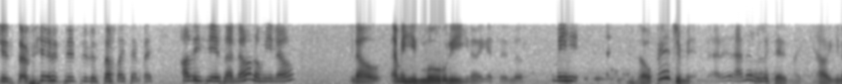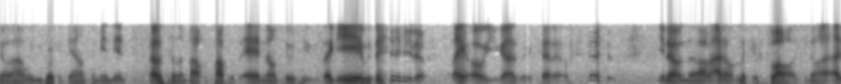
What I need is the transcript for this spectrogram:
should start paying attention to stuff like that. But all these years I known him, you know, you know, I mean, he's moody. You know, he gets a little. I mean, he, he's old Benjamin. I didn't, I never looked at it like how you know how when you broke it down to me, and then I was telling Papa, Papa was adding on to it. He was like, yeah, but then you know, like, oh, you guys are cut up. you know, no, I, I don't look at flaws. You know, I, I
